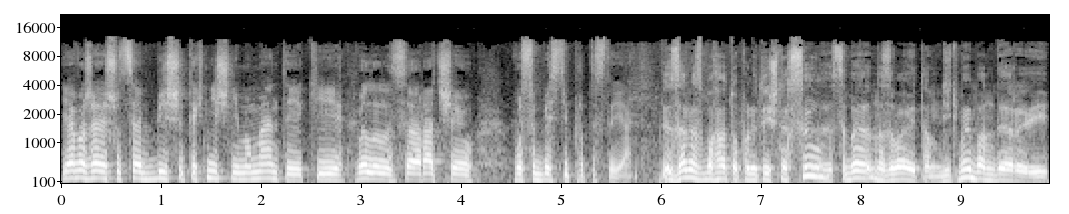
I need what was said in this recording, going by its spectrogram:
я вважаю, що це більше технічні моменти, які вилилися радше в особисті протистояння. Зараз багато політичних сил себе називають там дітьми Бандери і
